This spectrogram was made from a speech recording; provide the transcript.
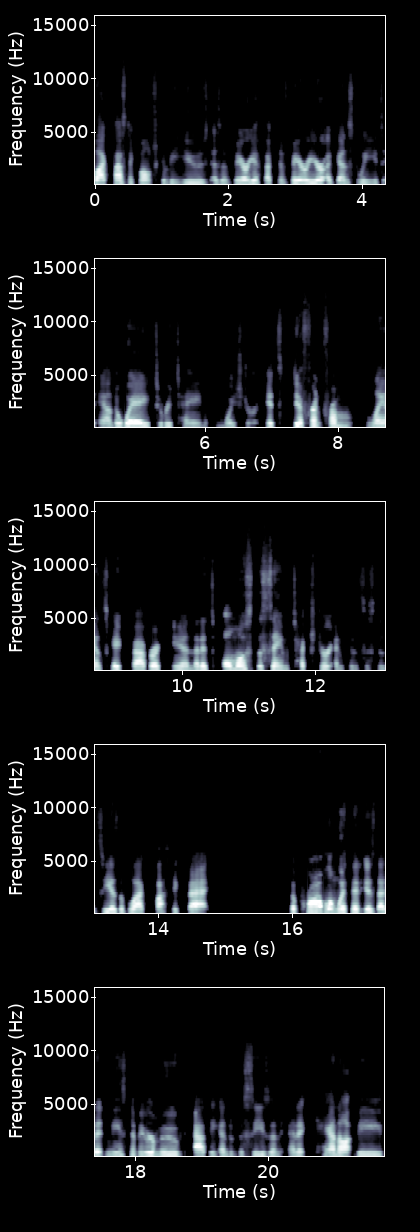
Black plastic mulch can be used as a very effective barrier against weeds and a way to retain moisture. It's different from landscape fabric in that it's almost the same texture and consistency as a black plastic bag. The problem with it is that it needs to be removed at the end of the season and it cannot be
